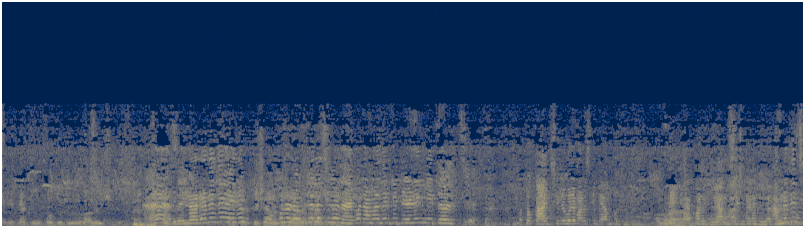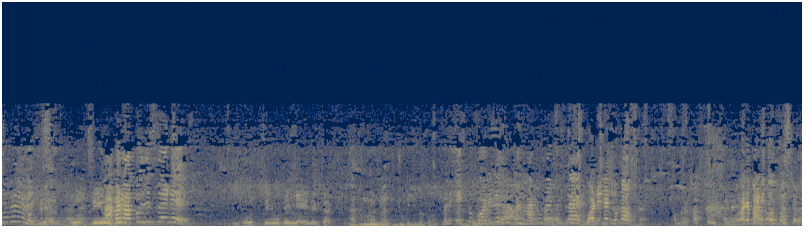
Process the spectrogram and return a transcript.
আগেকার যুগে পদ্ধতিগুলো ভালোই ছিল হ্যাঁ সেই কারণে যে এখন আমাদেরকে ট্রেনিং নিতে হচ্ছে কাজ ছিল বলে মানুষকে ব্যায়াম করতে হতো এখন ব্যায়াম সেন্টারে আপনাদের ছেড়ে আবার অপোজিট সাইডে। ভোর থেকে উঠে মেয়েদের কাজ একটু ঝুঁকি ঝুঁকি করো মানে একটু বডিটা ঝুঁকান হাঁটুটা একটু ফ্ল্যাট বডিটা ঝুঁকাও আপনার হাতটা এখানে ঘরে বাড়িতে অভ্যাস করো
